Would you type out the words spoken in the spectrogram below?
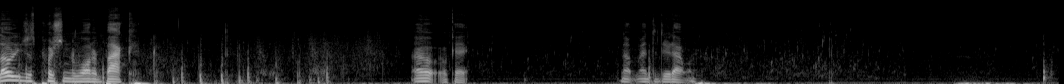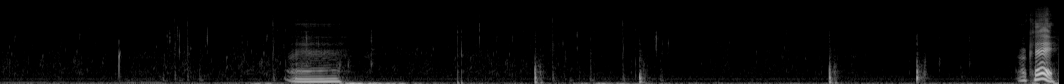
Slowly just pushing the water back. Oh, okay. Not meant to do that one. Uh, okay.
